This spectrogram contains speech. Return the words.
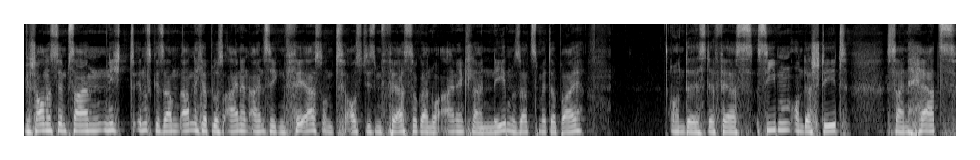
wir schauen uns den Psalm nicht insgesamt an. Ich habe bloß einen einzigen Vers und aus diesem Vers sogar nur einen kleinen Nebensatz mit dabei. Und das ist der Vers 7 und da steht, sein Herz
